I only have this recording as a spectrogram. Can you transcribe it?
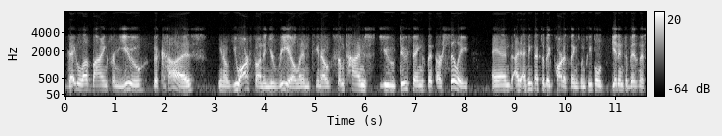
they love buying from you because, you know, you are fun and you're real and, you know, sometimes you do things that are silly. And I, I think that's a big part of things. When people get into business,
